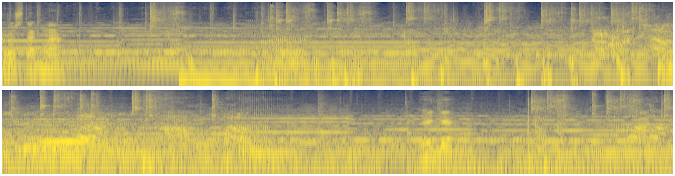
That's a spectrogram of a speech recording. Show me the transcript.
Πρόσταγμα. Λέγε. Πάνι.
